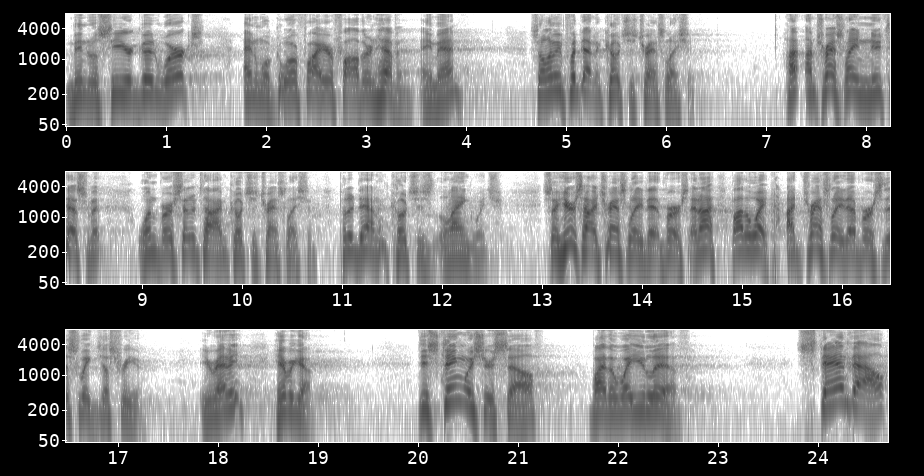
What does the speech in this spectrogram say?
men will see your good works, and will glorify your Father in heaven. Amen? So let me put that in the coach's translation. I, I'm translating the New Testament one verse at a time, coach's translation. Put it down in coach's language. So here's how I translated that verse. And I, by the way, I translated that verse this week just for you. You ready? Here we go. Distinguish yourself by the way you live. Stand out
